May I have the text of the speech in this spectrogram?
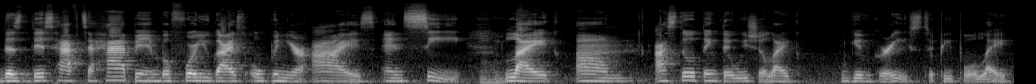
does this have to happen before you guys open your eyes and see? Like, um, I still think that we should like give grace to people, like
